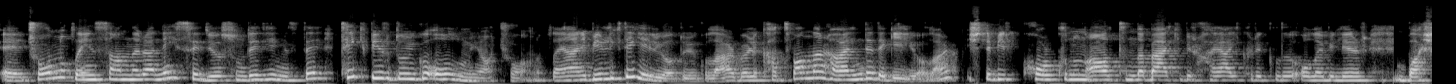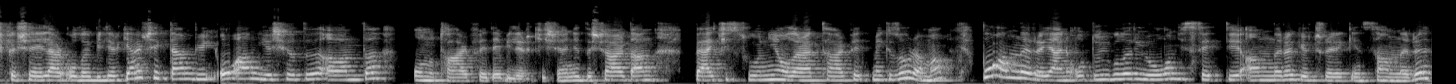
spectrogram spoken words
e, çoğunlukla insanlara ne hissediyorsun dediğimizde tek bir duygu olmuyor çoğunlukla. Yani birlikte geliyor duygular. Böyle katmanlar halinde de geliyorlar. İşte bir korkunun altında belki bir hayal kırıklığı olabilir, başka şeyler olabilir. Gerçekten bir o an yaşadığı anda onu tarif edebilir kişi. Hani dışarıdan belki suni olarak tarif etmek zor ama bu anları yani o duyguları yoğun hissettiği anlara götürerek insanları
